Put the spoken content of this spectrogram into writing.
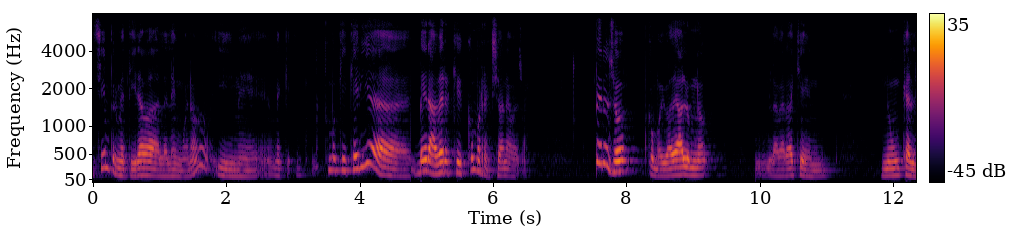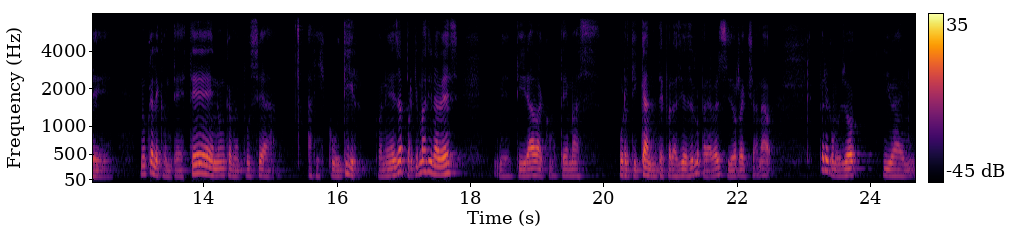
siempre me tiraba la lengua, ¿no? Y me, como que quería ver a ver que, cómo reaccionaba yo. Pero yo, como iba de alumno, la verdad que nunca le, nunca le contesté, nunca me puse a, discutir con ella, porque más de una vez me tiraba como temas urticantes, por así decirlo, para ver si yo reaccionaba. Pero como yo iba en,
